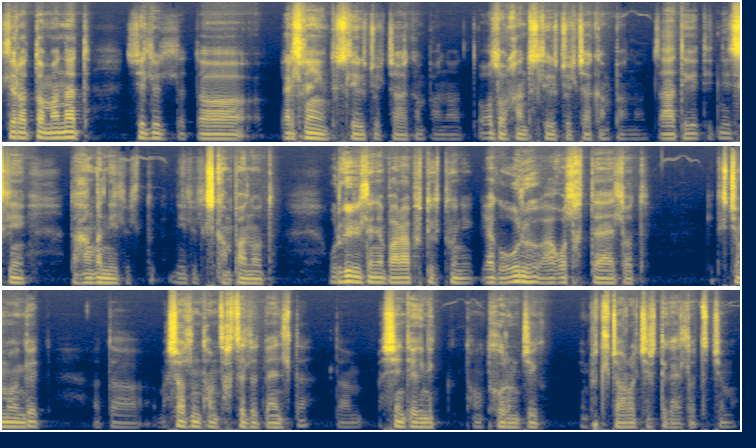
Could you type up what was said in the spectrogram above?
тэгэхээр одоо манад жишээлбэл одоо барилгын төсөл хэрэгжүүлж байгаа компаниуд, уул уурхайн төсөл хэрэгжүүлж байгаа компаниуд, за тэгээд тэднийсгийн одоо ханган нийлүүлэгч компаниуд үргээр хэлэний бараа бүтээгдэхүүнийг яг өөрөө агуулгатай айлууд гэдэг ч юм уу ингээд одоо маш олон том зах зээлүүд байна л да. Одоо машин техник тоног төхөөрөмжийг импортлж оруулж ирдэг айлууд ч юм уу.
